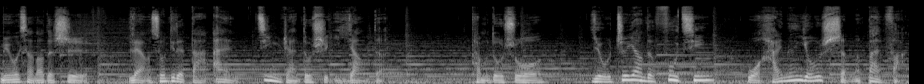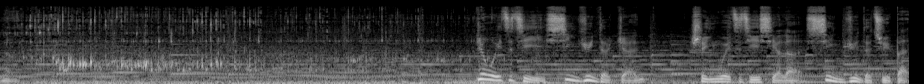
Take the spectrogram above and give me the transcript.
没有想到的是，两兄弟的答案竟然都是一样的。他们都说：有这样的父亲，我还能有什么办法呢？认为自己幸运的人。是因为自己写了幸运的剧本，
